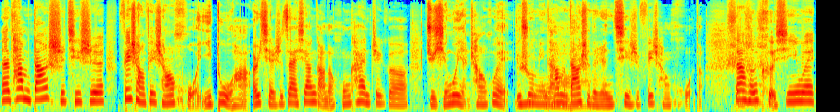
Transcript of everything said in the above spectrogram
那他们当时其实非常非常火一度哈，而且是在香港的红磡这个举行过演唱会，就说明他们当时的人气是非常火的。但很可惜，因为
